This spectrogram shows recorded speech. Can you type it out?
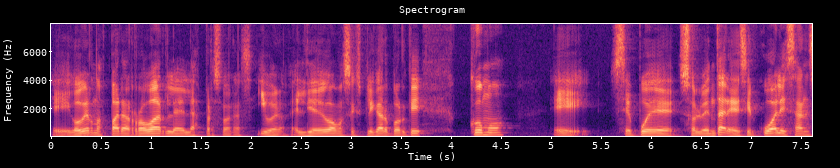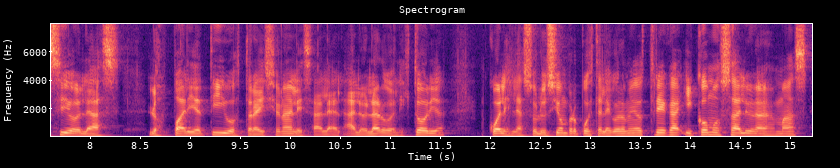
eh, gobiernos para robarle a las personas. Y bueno, el día de hoy vamos a explicar por qué, cómo eh, se puede solventar, es decir, cuáles han sido las, los paliativos tradicionales a, a lo largo de la historia, cuál es la solución propuesta de la economía austríaca y cómo sale una vez más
